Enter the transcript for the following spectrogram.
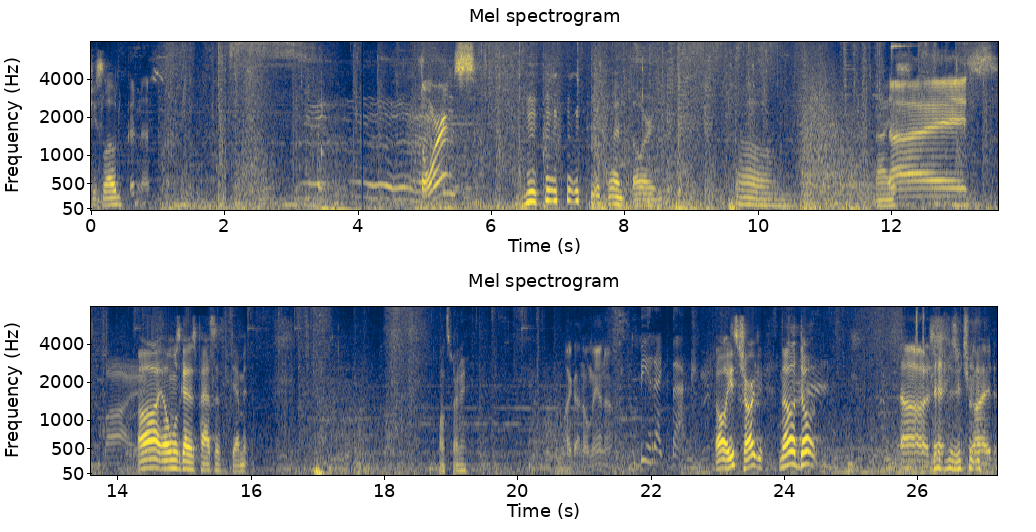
She slowed. Goodness. Thorns? Went thorn. Oh. Nice. Nice. Oh, I almost got his passive. Damn it. What's ready? I got no mana. Be right back. Oh, he's charging. No, don't. Oh, you tried.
